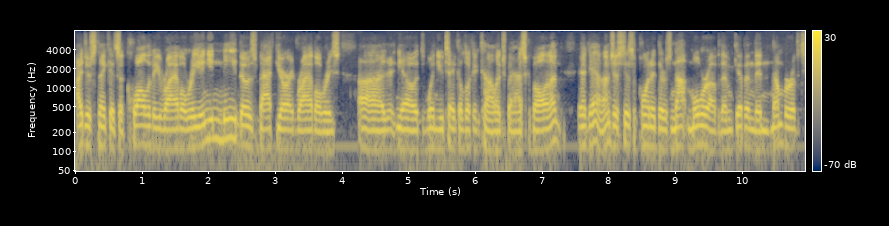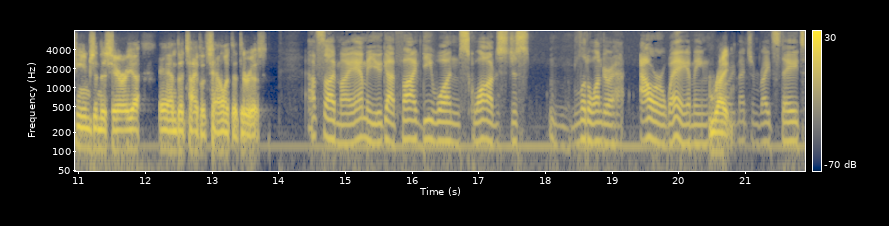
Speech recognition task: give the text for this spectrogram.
I just think it's a quality rivalry, and you need those backyard rivalries. Uh, you know, when you take a look at college basketball, and I'm again, I'm just disappointed there's not more of them, given the number of teams in this area and the type of talent that there is. Outside Miami, you got five D1 squads just a little under hour away. I mean, right. We mentioned Wright State,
